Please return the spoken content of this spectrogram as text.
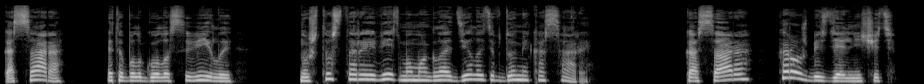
«Касара!» — это был голос Вилы, но что старая ведьма могла делать в доме Касары? «Касара, хорош бездельничать!»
